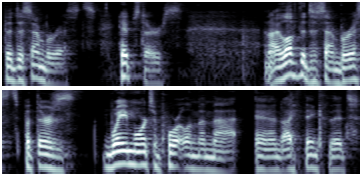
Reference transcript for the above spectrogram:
the Decemberists, hipsters, and I love the Decemberists, but there's way more to Portland than that. And I think that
